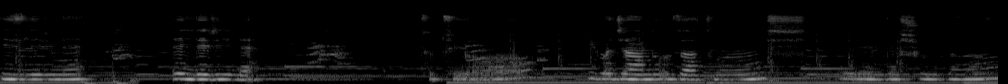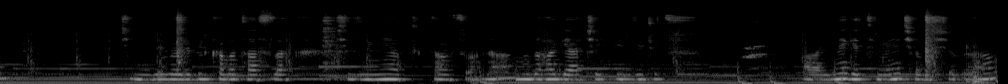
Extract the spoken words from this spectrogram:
Dizlerini elleriyle tutuyor. Bir bacağını da uzatmış. Bir elde şurada. Şimdi böyle bir kaba taslak çizimini yaptıktan sonra bunu daha gerçek bir vücut haline getirmeye çalışalım.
